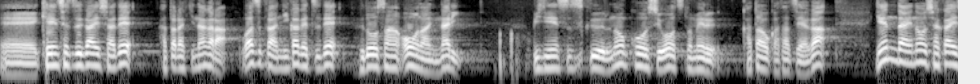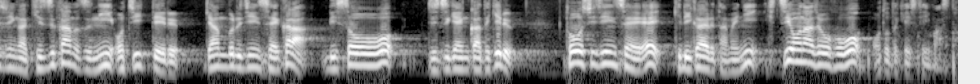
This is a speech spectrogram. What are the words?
えー建設会社で働きながらわずか2ヶ月で不動産オーナーになりビジネススクールの講師を務める片岡達也が現代の社会人が気づかずに陥っているギャンブル人生から理想を実現化できる投資人生へ切り替えるために必要な情報をお届けしていますと。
